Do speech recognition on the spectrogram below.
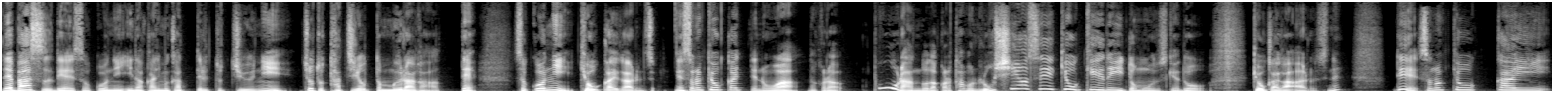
で、バスでそこに田舎に向かってる途中に、ちょっと立ち寄った村があって、そこに教会があるんですよ。で、その教会ってのは、だから、ポーランドだから多分ロシア正教系でいいと思うんですけど、教会があるんですね。で、その教会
